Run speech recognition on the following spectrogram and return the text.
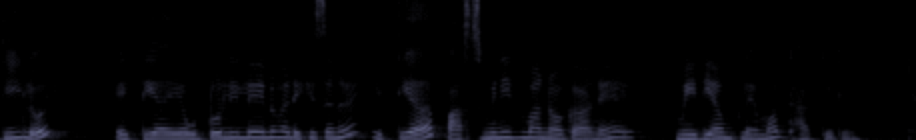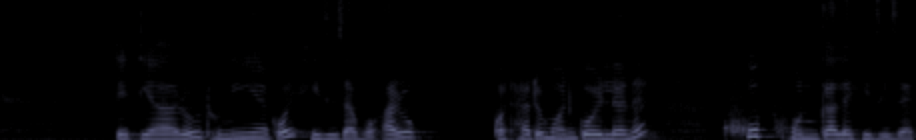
দি লৈ এতিয়া এই উতলিলেই নহয় দেখিছে নহয়? এতিয়া পাঁচ মিনিটমানৰ কাৰণে মিডিয়াম ফ্লেমত ঢাকি দিম। তেতিয়া আৰু ধুনীয়াকৈ সিজি যাব। আৰু কথাটো মন কৰিলেনে? খুব সোনকালে সিজি যায়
